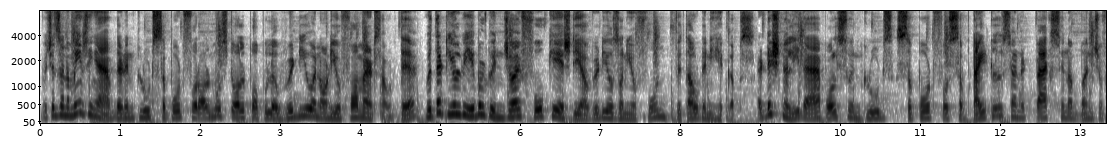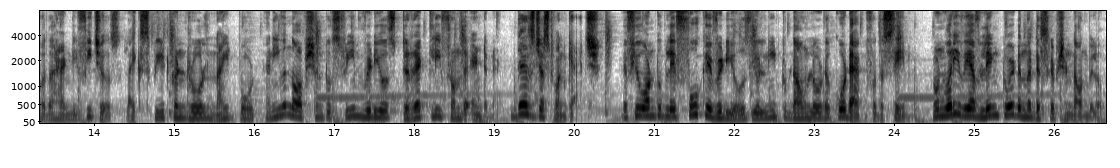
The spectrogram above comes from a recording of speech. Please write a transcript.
which is an amazing app that includes support for almost all popular video and audio formats out there. With it, you'll be able to enjoy 4K HDR videos on your phone without any hiccups. Additionally, the app also includes support for subtitles and it packs in a bunch of other handy features like speed control, night mode, and even the option to stream videos directly from the internet. There's just one catch. If you want to play 4K videos, you'll need to download a codec for the same. Don't worry, we have linked to it in the description down below.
